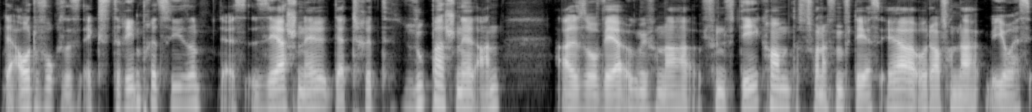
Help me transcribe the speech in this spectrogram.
Der Autofokus ist extrem präzise, der ist sehr schnell, der tritt super schnell an. Also wer irgendwie von einer 5D kommt, von einer 5DSR oder von einer EOS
